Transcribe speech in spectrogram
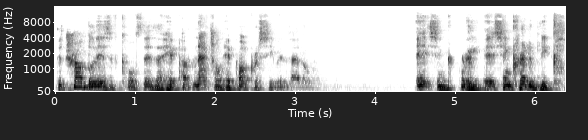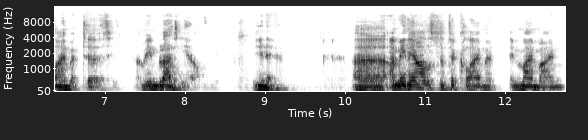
The trouble is, of course, there's a natural hypocrisy with that all it's incredibly, it's incredibly climate dirty. I mean, bloody hell, you know. Uh, I mean, the answer to climate, in my mind,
